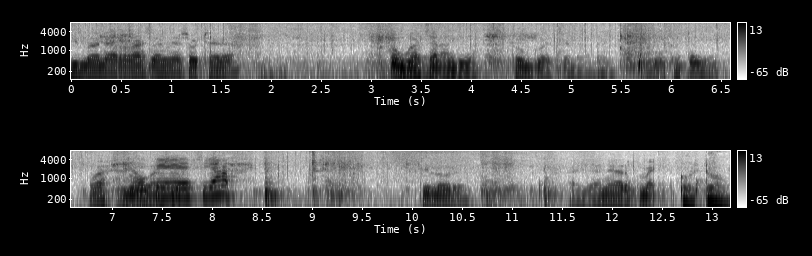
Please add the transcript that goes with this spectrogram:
Gimana rasanya saudara? Tunggu aja nanti ya. Tunggu aja nanti. Betul ya. Wah, iya Oke, masuk. siap. Iki lur. Anjane arep mek godhong.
